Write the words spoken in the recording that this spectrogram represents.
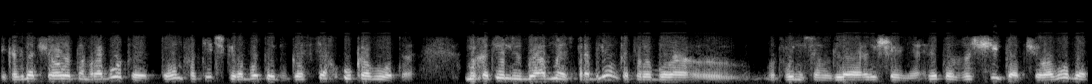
И когда пчеловод там работает, то он фактически работает в гостях у кого-то. Мы хотели бы, одна из проблем, которая была э, вот, вынесена для решения, это защита пчеловода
